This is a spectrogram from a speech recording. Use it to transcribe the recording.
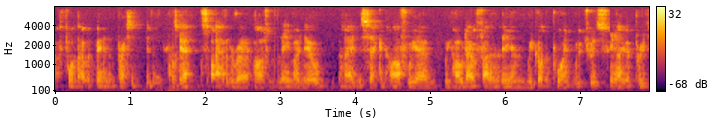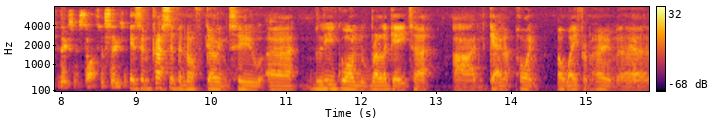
I thought that would have been an impressive. Yeah, despite having a red card from Liam O'Neill uh, in the second half, we um, we hold out valiantly and we got the point, which was you know a pretty decent start to the season. It's impressive enough going to uh, League One relegator and getting a point away from home. Uh, Yeah.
